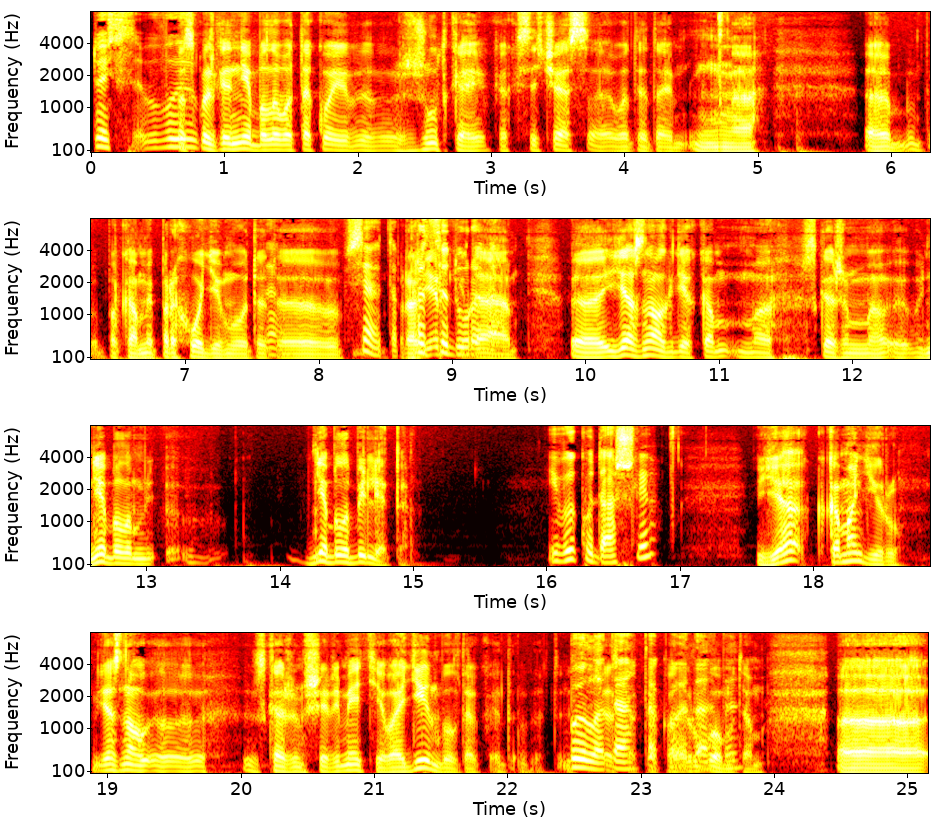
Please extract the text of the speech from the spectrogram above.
То есть вы... Поскольку не было вот такой э, жуткой, как сейчас, э, вот это а, э, пока мы проходим вот да. это вся эта проверки, процедура да. я знал где скажем не было не было билета и вы куда шли я к командиру я знал скажем Шереметьево один был так было да такое по-другому да, там да.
